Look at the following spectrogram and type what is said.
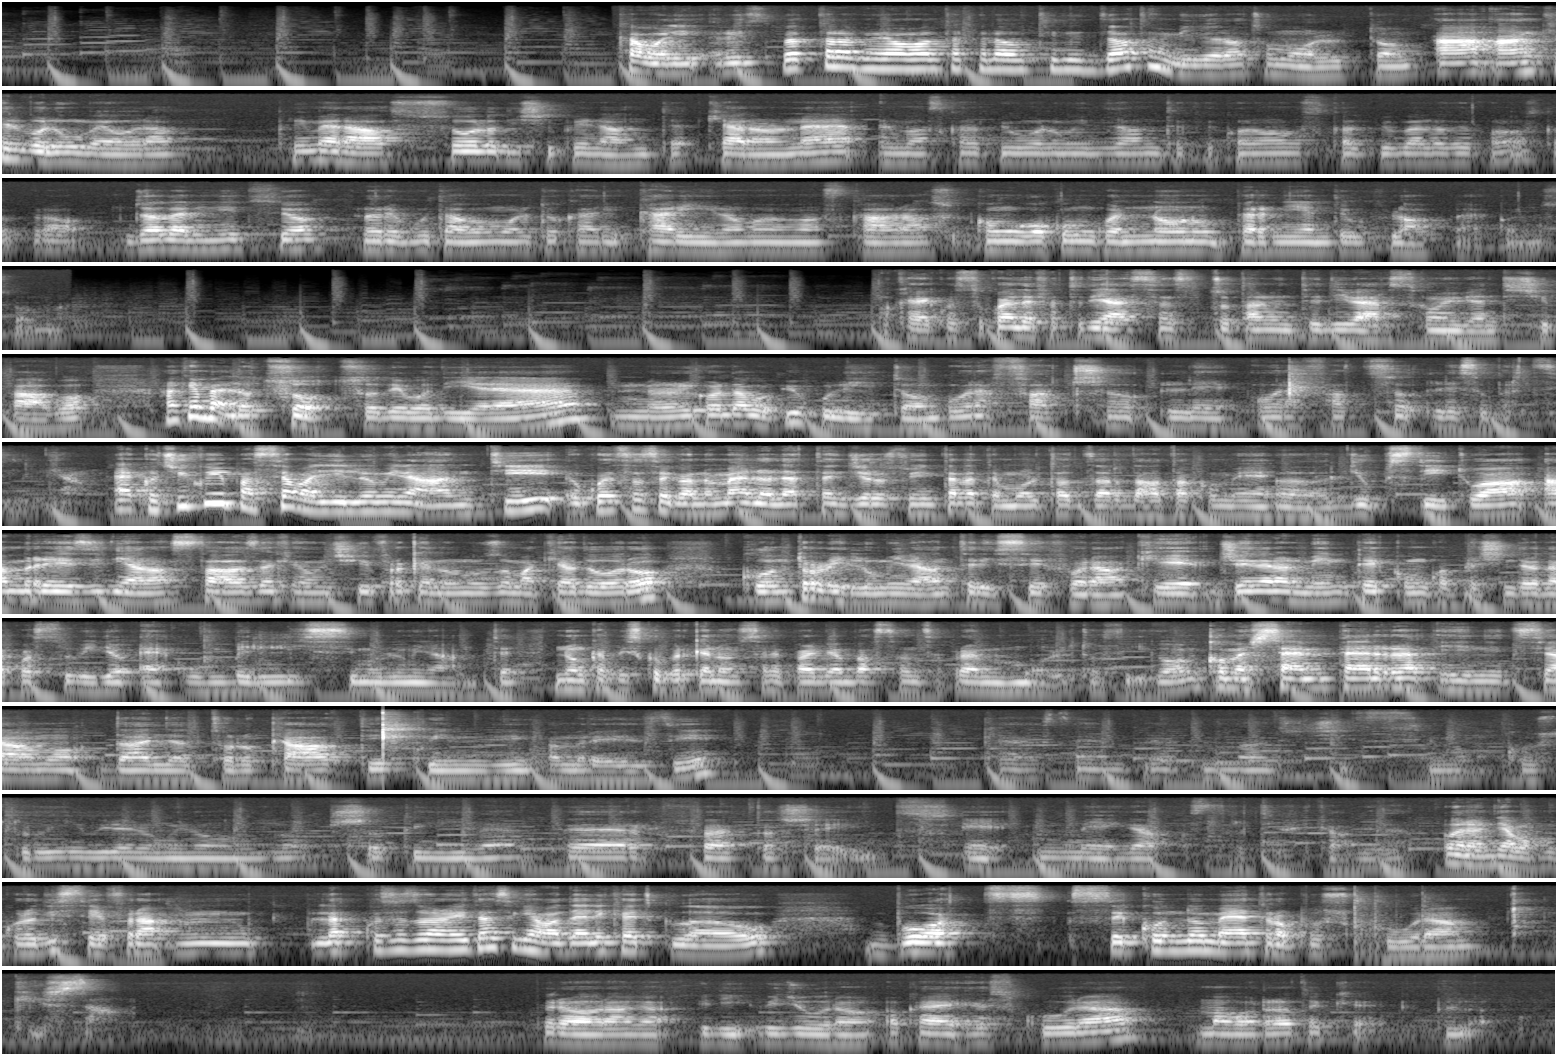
Cavoli, rispetto alla prima volta che l'ho utilizzato è migliorato molto. Ha anche il volume ora prima era solo disciplinante. Chiaro non è il mascara più volumizzante che conosca il più bello che conosca però già dall'inizio lo reputavo molto cari carino come mascara o comunque non per niente un flop ecco insomma Ok, questo qua è l'effetto di Essence totalmente diverso come vi anticipavo. Anche bello zozzo devo dire, eh? Me lo ricordavo più pulito. Ora faccio le, ora faccio le sopracciglia. Eccoci qui, passiamo agli illuminanti. Questa secondo me l'ho letta in giro su internet È molto azzardata come uh, dupe stitua Amresi di Anastasia Che è un cifro che non uso ma che adoro Contro l'illuminante di Sephora Che generalmente comunque a prescindere da questo video È un bellissimo illuminante. Non capisco perché non se ne parli abbastanza Però è molto figo Come sempre iniziamo dagli altolocati Quindi Amresi Che è sempre magicissimo costruibile, luminoso, sottile, perfetta shades e mega stratificabile. Ora andiamo con quello di Sephora, mm, la, questa tonalità si chiama Delicate Glow, but secondo me è troppo scura, chissà. Però raga, vi, vi giuro, ok è scura, ma guardate che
